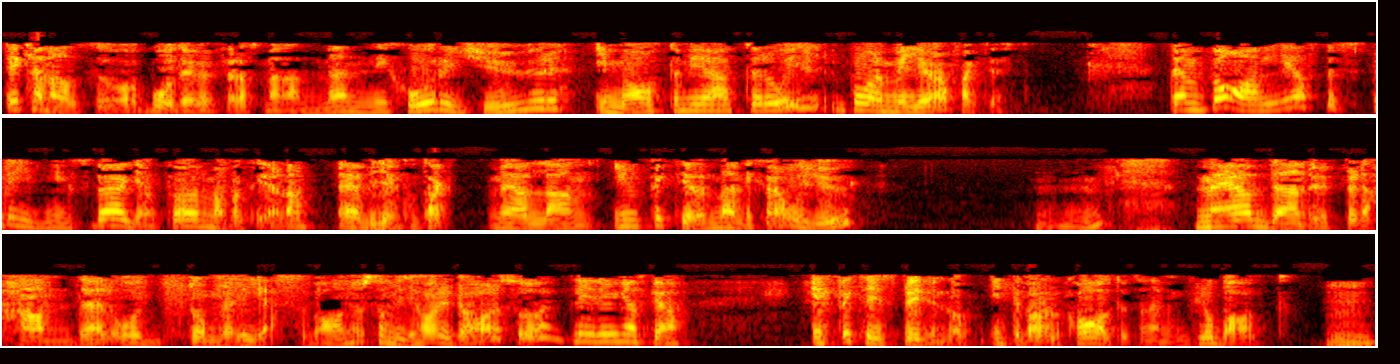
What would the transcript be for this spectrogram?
Det kan alltså både överföras mellan människor, djur, i maten vi äter och i vår miljö faktiskt. Den vanligaste spridningsvägen för de här bakterierna är via kontakt mellan infekterad människa och djur. Mm. Med den utbredda handel och de resvanor som vi har idag så blir det ju en ganska effektiv spridning då. Inte bara lokalt utan även globalt. Mm.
